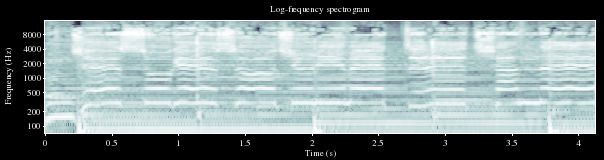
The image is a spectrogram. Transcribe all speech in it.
문제 속에서 주님의 뜻 찾네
